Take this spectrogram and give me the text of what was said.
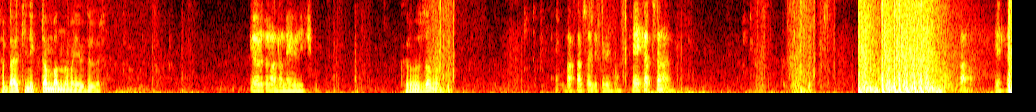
Ha, belki Nick'ten banlamayabilirler. Adam evin. Kırmızıda mı? Bakarsa bitireceğim. Fake atsana. bir. Tamam. Yeter.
